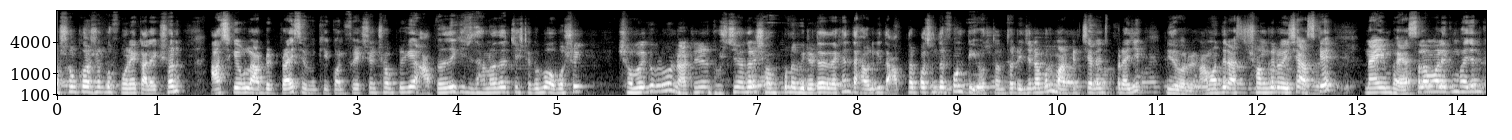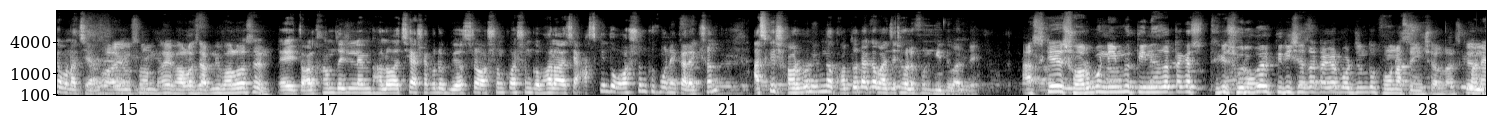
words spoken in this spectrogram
অসংখ্য অসংখ্য ফোনের কালেকশন আজকে কেবল আপডেট প্রাইস এবং কি কনফিগারেশন সম্পর্কে আপনাদের কিছু ধারণা দেওয়ার চেষ্টা করব। অবশ্যই সবাইকে বলব নাটেনের ধৈর্য সহকারে সম্পূর্ণ ভিডিওটা দেখেন তাহলে কিন্তু আপনার পছন্দের ফোনটি অত্যন্ত রিজনেবল মার্কেট চ্যালেঞ্জ প্রাইজে দিতে পারবেন। আমাদের সঙ্গে রয়েছে আজকে নাইম ভাই। আসসালামু আলাইকুম ভাইজান কেমন আছেন? ওয়ালাইকুম আসসালাম ভাই ভালো আছে। আপনি ভালো আছেন? এই তো আলহামদুলিল্লাহ আমি ভালো আছি। আশা করি বিয়সরা অসংখ্য অসংখ্য ভালো আছে। আজ কিন্তু অসংখ্য ফোনের কালেকশন আজকে সর্বনিম্ন কত টাকা বাজেট হলে ফোন কিনতে পারবে? আজকে সর্বনিম্ন তিন হাজার টাকা থেকে শুরু করে তিরিশ হাজার টাকা পর্যন্ত ফোন আছে ইনশাল্লাহ। আজকে মানে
